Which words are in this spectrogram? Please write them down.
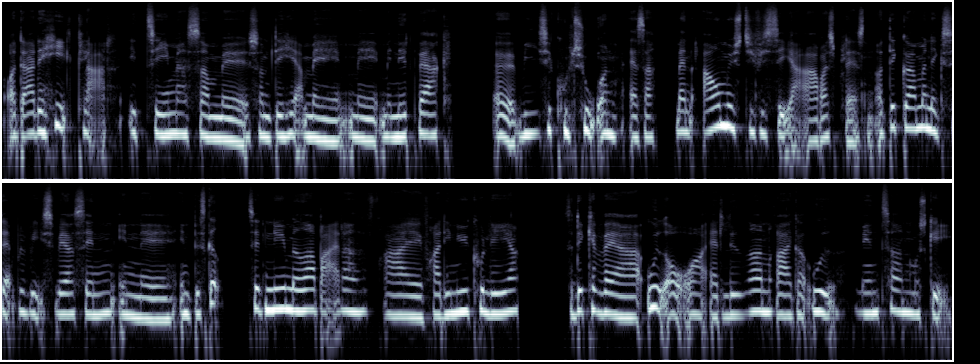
Og der er det helt klart et tema som, øh, som det her med, med, med netværk, øh, vise kulturen. Altså, man afmystificerer arbejdspladsen, og det gør man eksempelvis ved at sende en, øh, en besked til den nye medarbejder fra, øh, fra de nye kolleger. Så det kan være ud over, at lederen rækker ud, mentoren måske,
